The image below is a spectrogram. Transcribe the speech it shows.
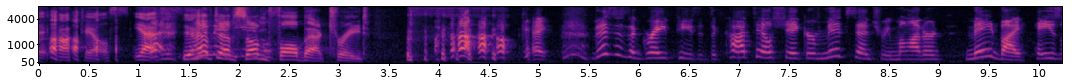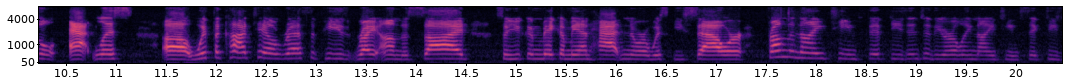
at cocktails. Yes. You have to have some able- fallback trait. okay, this is a great piece. It's a cocktail shaker, mid-century modern, made by Hazel Atlas, uh, with the cocktail recipes right on the side, so you can make a Manhattan or a whiskey sour from the 1950s into the early 1960s.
